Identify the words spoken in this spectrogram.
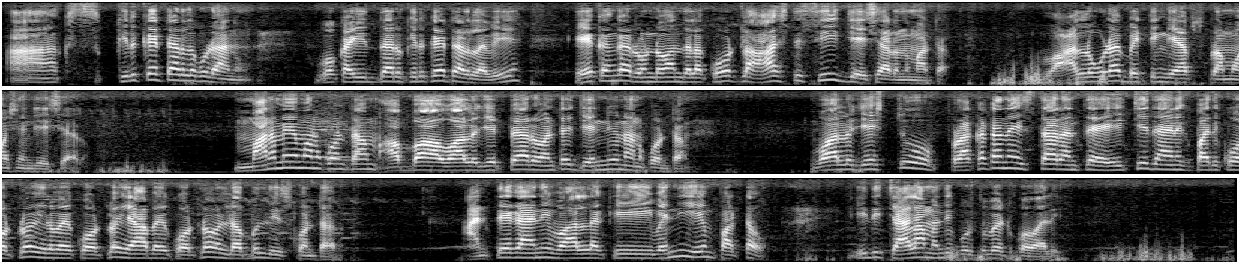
ఆ, క్రికెటర్లు కూడాను. ఒక ఇద్దరు క్రికెటర్లు అవి ఏకంగా రెండు వందల కోట్ల ఆస్తి సీజ్ చేశారనమాట వాళ్ళు కూడా బెట్టింగ్ యాప్స్ ప్రమోషన్ చేశారు. మనమేమనుకుంటాం? అబ్బా వాళ్ళు చెప్పారు అంటే జెన్యున్ అనుకుంటాం. వాళ్ళు జస్ట్ ప్రకటన ఇస్తారంతే. ఇచ్చి దానికి పది కోట్లు ఇరవై కోట్లు యాభై కోట్లు వాళ్ళు డబ్బులు తీసుకుంటారు. అంతేగాని వాళ్ళకి ఇవన్నీ ఏం పట్టవు. ఇది చాలామంది గుర్తుపెట్టుకోవాలి.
